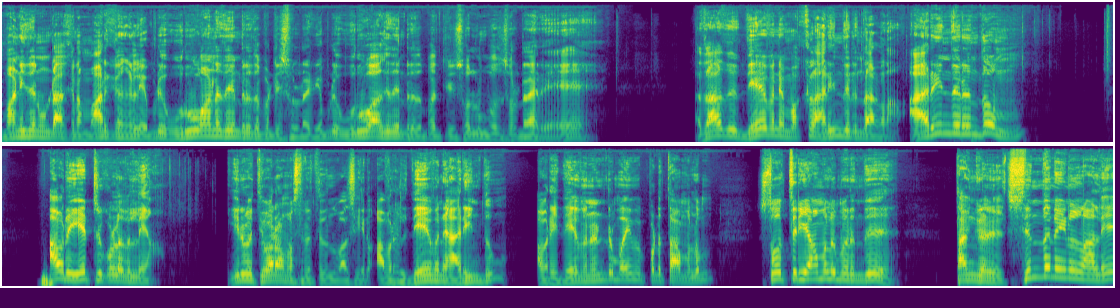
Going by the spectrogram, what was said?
மனிதன் உண்டாக்குன மார்க்கங்கள் எப்படி உருவானதுன்றதை பற்றி சொல்கிறார் எப்படி உருவாகுதுன்றதை பற்றி சொல்லும்போது சொல்கிறாரு அதாவது தேவனை மக்கள் அறிந்திருந்தார்களாம். அறிந்திருந்தும் அவரை ஏற்றுக்கொள்ளவில்லையாம் இருபத்தி ஓராம் வசனத்திலிருந்து வாசிக்கிறோம். அவர்கள் தேவனை அறிந்தும் அவரை தேவனென்று மகிமைப்படுத்தாமலும் ஸ்தோத்திரியாமலும் இருந்து தங்கள் சிந்தனைகளினாலே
